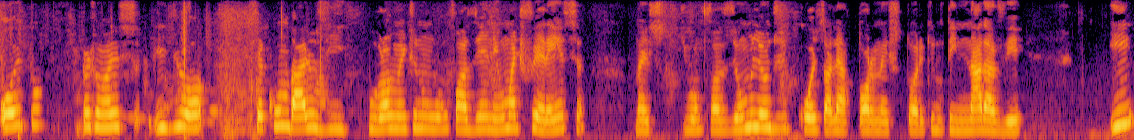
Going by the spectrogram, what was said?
8 personagens idiotas secundários e provavelmente não vão fazer nenhuma diferença. Mas que vão fazer um milhão de coisas aleatórias na história que não tem nada a ver. E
